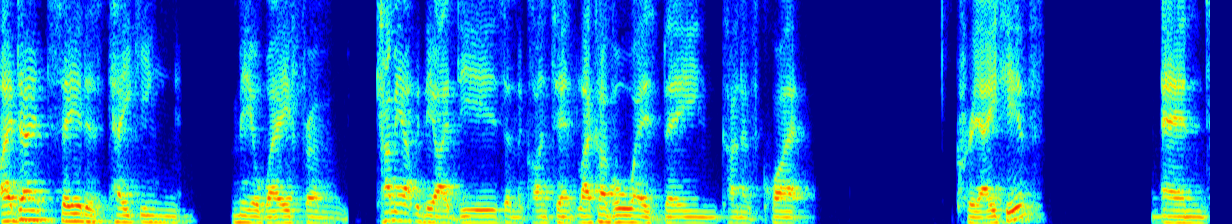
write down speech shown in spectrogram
I don't see it as taking me away from coming up with the ideas and the content. Like I've always been kind of quite creative. And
